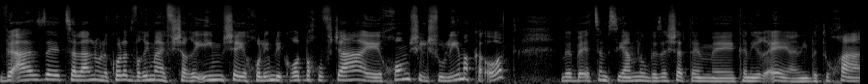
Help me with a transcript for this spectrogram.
ואז אה, צללנו לכל הדברים האפשריים שיכולים לקרות בחופשה, אה, חום, שלשולים, הקאות, ובעצם סיימנו בזה שאתם כנראה, אני בטוחה,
